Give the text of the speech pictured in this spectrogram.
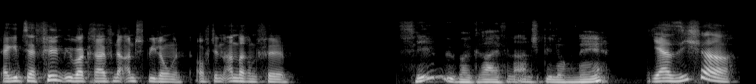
Da gibt es ja filmübergreifende Anspielungen auf den anderen Film. Filmübergreifende Anspielungen? Nee. Ja, sicher.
